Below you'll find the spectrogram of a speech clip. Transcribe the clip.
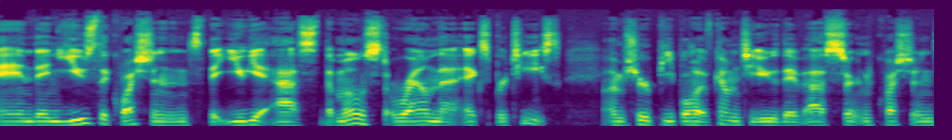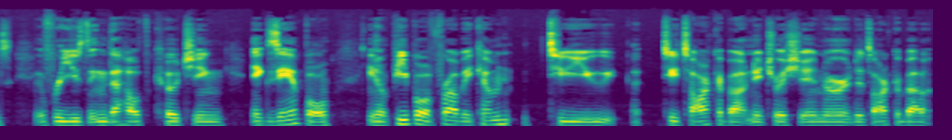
and then use the questions that you get asked the most around that expertise. I'm sure people have come to you, they've asked certain questions. If we're using the health coaching example, you know, people have probably come to you to talk about nutrition or to talk about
